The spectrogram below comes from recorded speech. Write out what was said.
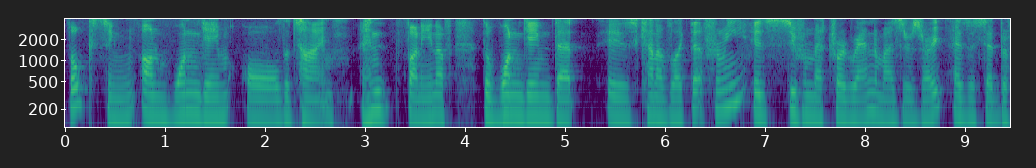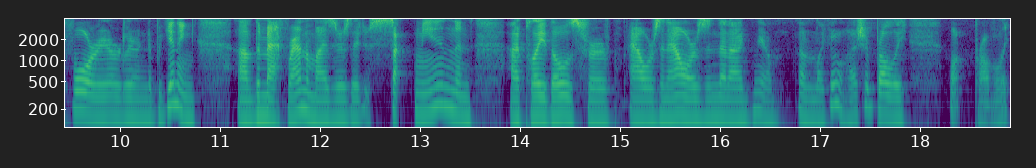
focusing on one game all the time. And funny enough, the one game that is kind of like that for me is Super Metroid randomizers, right? As I said before earlier in the beginning, uh, the math randomizers they just suck me in, and I play those for hours and hours, and then I, you know, I'm like, oh, I should probably, well, probably,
